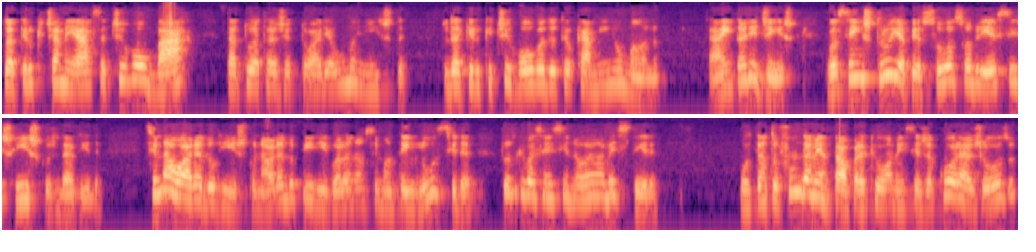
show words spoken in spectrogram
Tudo aquilo que te ameaça te roubar da tua trajetória humanista. Tudo aquilo que te rouba do teu caminho humano. Tá? Então ele diz: você instrui a pessoa sobre esses riscos da vida. Se na hora do risco, na hora do perigo, ela não se mantém lúcida, tudo que você ensinou é uma besteira. Portanto, fundamental para que o homem seja corajoso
